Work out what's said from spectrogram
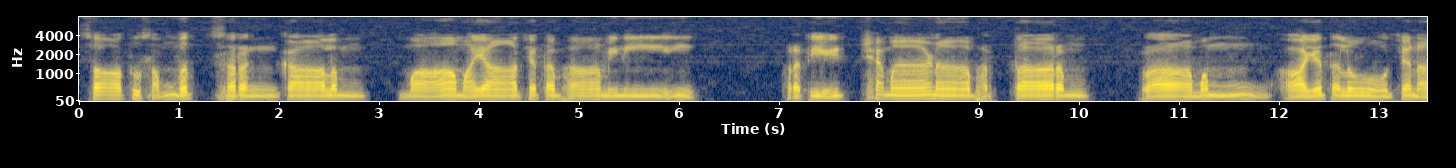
सा तु संवत्सरम् कालम् मामयाचतभामिनी प्रतीक्षमाणा भर्तारम् रामम् आयतलोचना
